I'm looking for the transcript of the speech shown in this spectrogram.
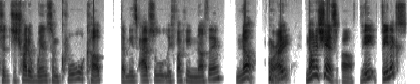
to just try to win some cool cup that means absolutely fucking nothing? No, right? right. Not a chance. Uh, Phoenix,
